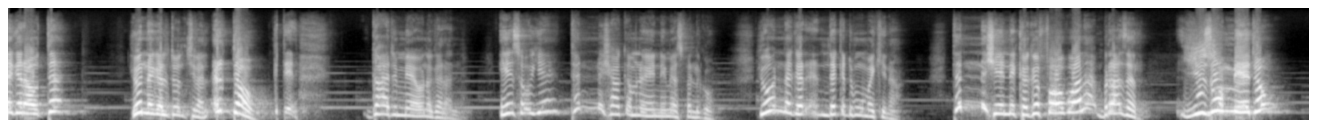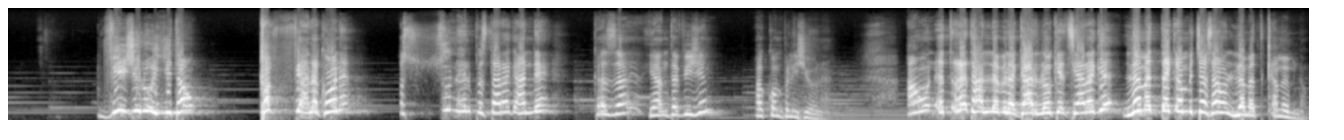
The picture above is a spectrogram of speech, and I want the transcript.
ነገር አውጥተህ ይሆን ነገር ልትሆን ትችላል እርዳው። God የሚያየው ነገር አለ። ይሄ ሰውዬ ትንሽ አቅም ነው ይሄን የሚያስፈልገው። የሆን ነገር እንደ ቅድሙ መኪና ትንሽ ይሄን ከገፋው በኋላ brother ይዞ የሚሄደው vision ኑ እይታው ከፍ ያለ ከሆነ እሱን help ስታደርግ አንዴ ከዛ ያንተ vision accomplish ይሆናል አሁን እጥረት አለ ብለህ God locate ሲያደርገ ለመጠቀም ብቻ ሳይሆን ለመጥቀምም ነው።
